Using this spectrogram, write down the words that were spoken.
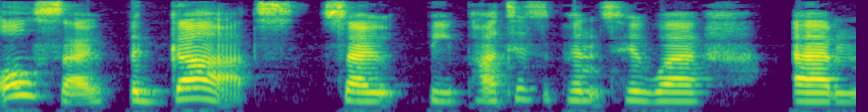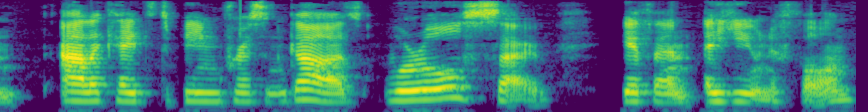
Also, the guards, so the participants who were um, allocated to being prison guards, were also given a uniform.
